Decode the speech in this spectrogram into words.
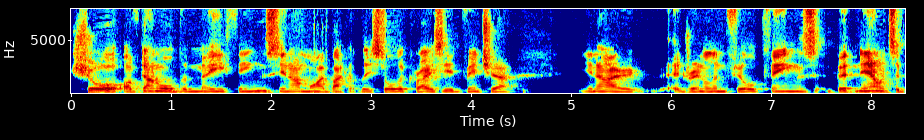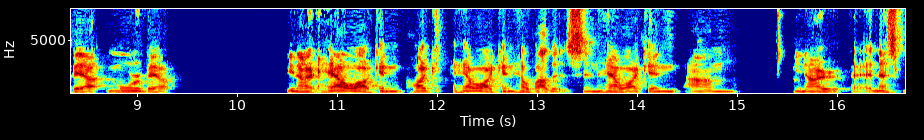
sure i've done all the me things you know my bucket list all the crazy adventure you know adrenaline filled things but now it's about more about you know how i can how i can help others and how i can um you know and that's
